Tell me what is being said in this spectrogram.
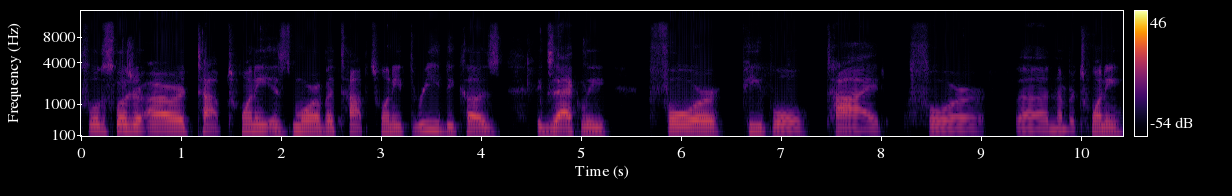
full disclosure, our top 20 is more of a top 23 because exactly four people tied for uh number 20.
